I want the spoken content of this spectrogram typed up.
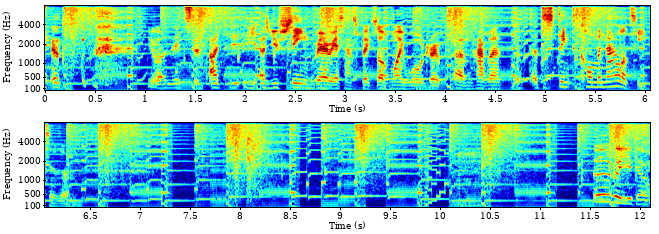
You, know, it's, I, as you've seen, various aspects of my wardrobe um, have a, a distinct commonality to them. Oh no, you don't.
